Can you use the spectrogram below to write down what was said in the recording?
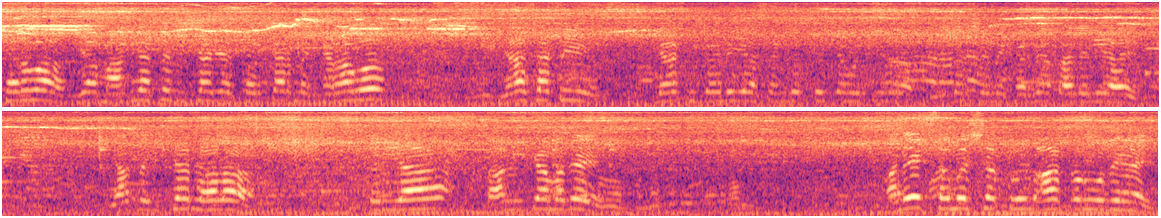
सर्व या मागण्याचा विचार या सरकारनं करावं. यासाठी या ठिकाणी या संघटनेच्या वतीनं निदर्शने करण्यात आलेली आहेत. याचा विचार झाला तर या तालुक्यामध्ये अनेक समस्या तोंड आ करून उभे आहेत.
